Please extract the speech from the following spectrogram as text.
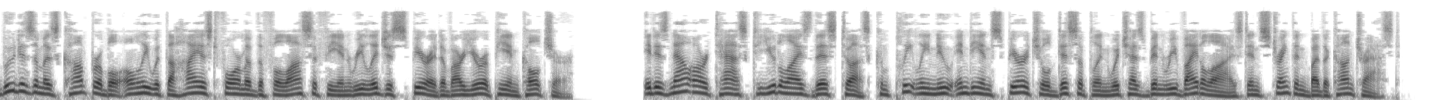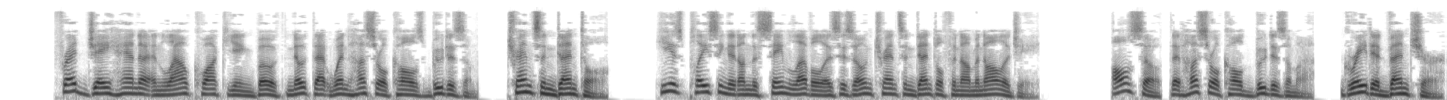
Buddhism is comparable only with the highest form of the philosophy and religious spirit of our European culture. It is now our task to utilize this to us completely new Indian spiritual discipline which has been revitalized and strengthened by the contrast. Fred J. Hanna and Lau Kwok Ying both note that when Husserl calls Buddhism transcendental, he is placing it on the same level as his own transcendental phenomenology. Also, that Husserl called Buddhism a great adventure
